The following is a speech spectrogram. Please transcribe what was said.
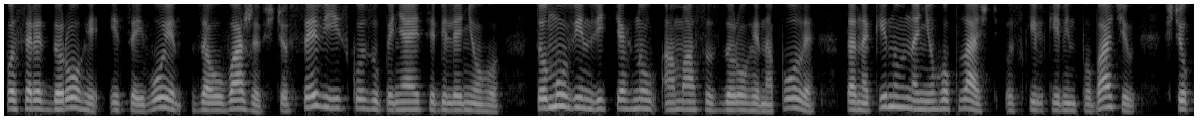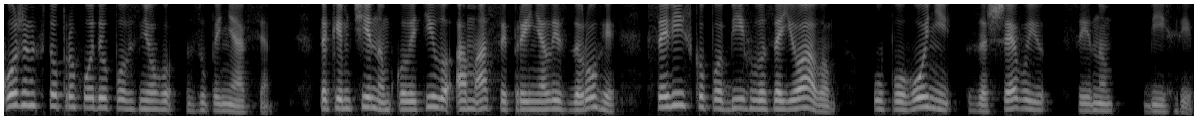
посеред дороги, і цей воїн зауважив, що все військо зупиняється біля нього. Тому він відтягнув Амасу з дороги на поле та накинув на нього плащ, оскільки він побачив, що кожен, хто проходив повз нього, зупинявся. Таким чином, коли тіло Амаси прийняли з дороги, все військо побігло за Йоавом у погоні за Шевою, сином Бігрі.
